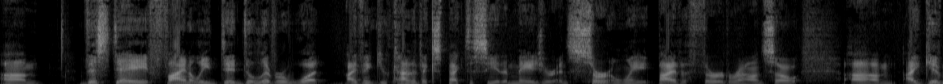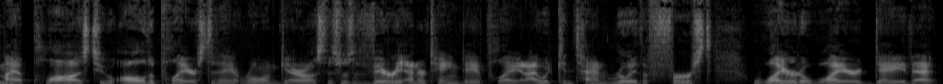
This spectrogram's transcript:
Um, this day finally did deliver what I think you kind of expect to see at a major, and certainly by the third round. So um, I give my applause to all the players today at Roland Garros. This was a very entertaining day of play, and I would contend really the first wire to wire day that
